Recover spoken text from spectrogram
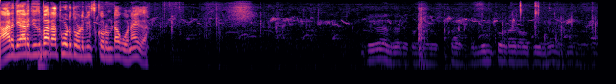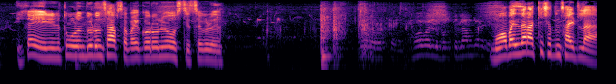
अर्धी अर्धीच बारा थोडं थोडं मिक्स करून टाकू नाही का? ही काय तोडून बिडून साफसफाई करून व्यवस्थित सगळं. मोबाईल जरा खिशातून साईडला.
